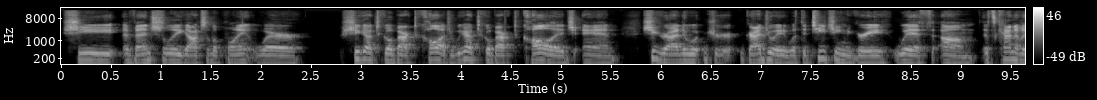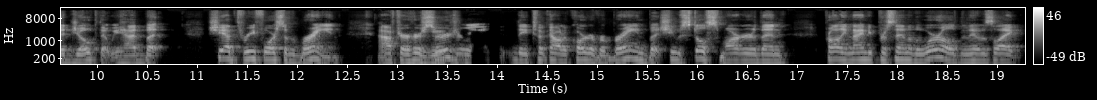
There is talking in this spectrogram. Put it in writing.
she eventually got to the point where she got to go back to college. We got to go back to college, and she graduated graduated with a teaching degree. With um, it's kind of a joke that we had, but she had three fourths of a brain after her mm-hmm. surgery they took out a quarter of her brain but she was still smarter than probably 90% of the world and it was like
